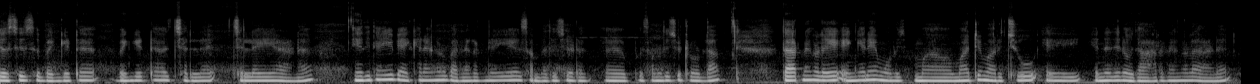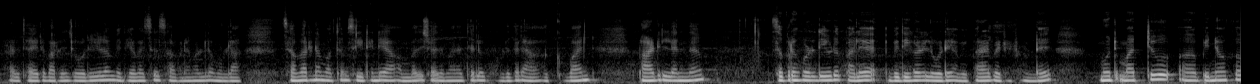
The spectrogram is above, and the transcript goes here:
ജസ്റ്റിസ് വെങ്കിട്ട വെങ്കിട്ട ചെല്ല ചെല്ലയ്യാണ്. നീതിന്യായ വ്യാഖ്യാനങ്ങൾ ഭരണഘടനയെ സംബന്ധിച്ചിട സംബന്ധിച്ചിട്ടുള്ള ധാരണകളെ എങ്ങനെ മുറി മാറ്റിമറിച്ചു എന്നതിന് ഉദാഹരണങ്ങളാണ്. അടുത്തായിട്ട് പറഞ്ഞ ജോലിയിലും വിദ്യാഭ്യാസ സ്ഥാപനങ്ങളിലുമുള്ള സംവരണം മൊത്തം സീറ്റിന്റെ അമ്പത് ശതമാനത്തിൽ കൂടുതലാക്കുവാൻ പാടില്ലെന്ന് സുപ്രീം കോടതിയുടെ പല വിധികളിലൂടെ അഭിപ്രായപ്പെട്ടിട്ടുണ്ട്. മറ്റു പിന്നോക്ക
